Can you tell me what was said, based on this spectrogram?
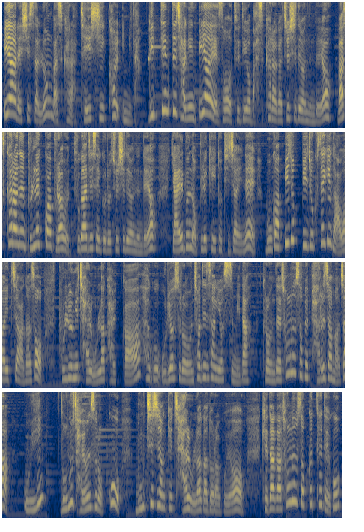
삐아 래쉬 살롱 마스카라 JC 컬입니다. lip tint 장인 삐아에서 드디어 마스카라가 출시되었는데요. 마스카라는 블랙과 브라운 두 가지 색으로 출시되었는데요. 얇은 applicator 디자인에 뭐가 삐죽삐죽 세게 나와 있지 않아서 볼륨이 잘 올라갈까 하고 우려스러운 첫인상이었습니다. 그런데 속눈썹에 바르자마자 오잉? 너무 자연스럽고 뭉치지 않게 잘 올라가더라고요. 게다가 속눈썹 끝에 대고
